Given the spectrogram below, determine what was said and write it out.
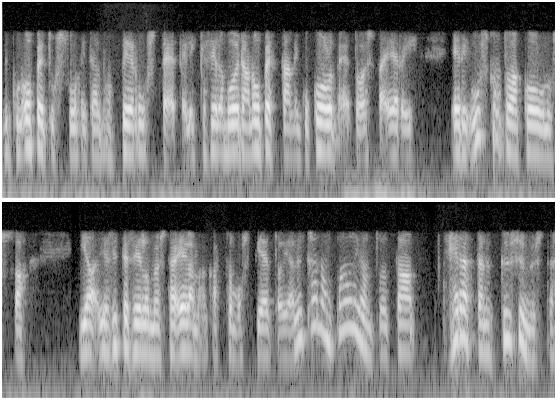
niin kuin opetussuunnitelman perusteet. Eli siellä voidaan opettaa niin kuin 13 eri, eri uskontoa koulussa. Ja, ja sitten siellä on myös tämä elämänkatsomustietoa. Ja nythän on paljon tota, herättänyt kysymystä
